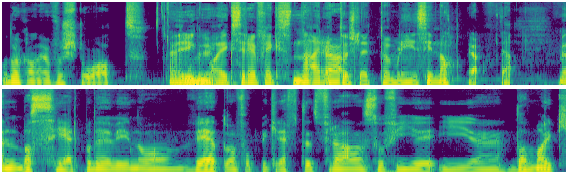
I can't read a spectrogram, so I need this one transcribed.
Og da kan jeg jo forstå at Ryggmargsrefleksen er rett og slett å bli sinna. Men basert på det vi nå vet og har fått bekreftet fra Sofie i Danmark,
